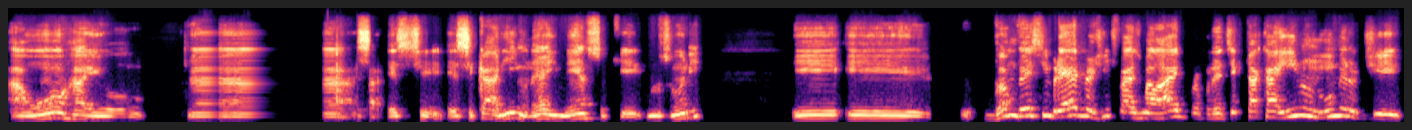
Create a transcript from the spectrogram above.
a honra e o, é, esse, esse carinho né, imenso que nos une. E, e, vamos ver se em breve a gente faz uma live para poder dizer que está caindo o número de,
